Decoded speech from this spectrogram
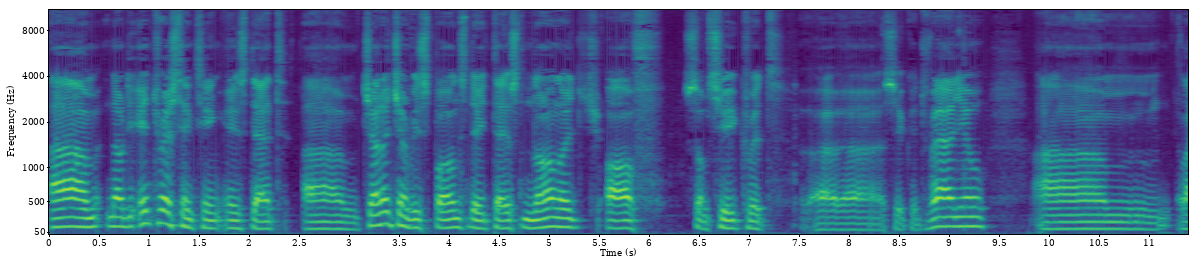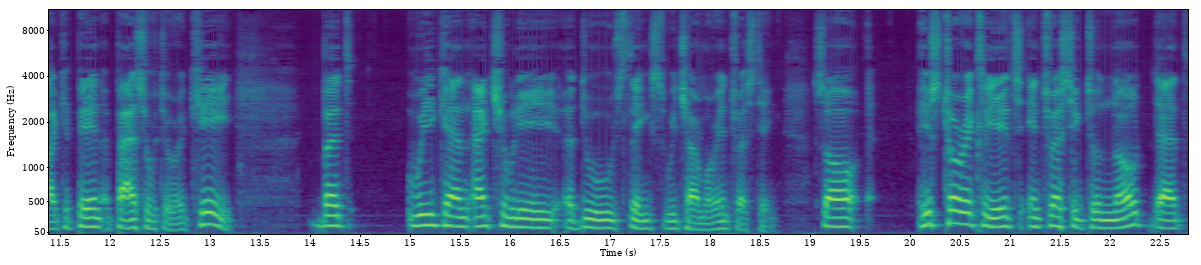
Um, now, the interesting thing is that um, challenge and response they test knowledge of some secret uh, secret value, um, like a pin, a password, or a key. But we can actually uh, do things which are more interesting. So historically, it's interesting to note that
